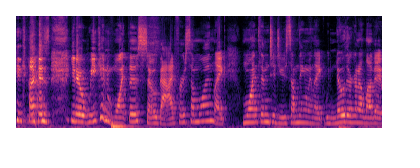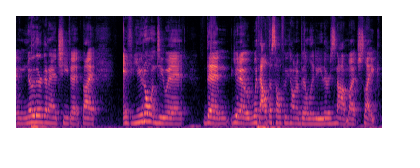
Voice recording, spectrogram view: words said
because yeah. you know we can want this so bad for someone like want them to do something we like we know they're gonna love it we know they're gonna achieve it but if you don't do it then you know without the self accountability there's not much like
